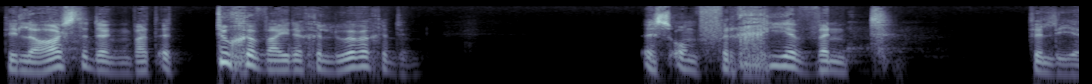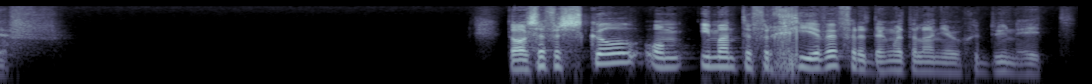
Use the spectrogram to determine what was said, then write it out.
Die laaste ding wat 'n toegewyde gelowige doen is om vergewend te leef. Daar's 'n verskil om iemand te vergewe vir 'n ding wat hulle aan jou gedoen het.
